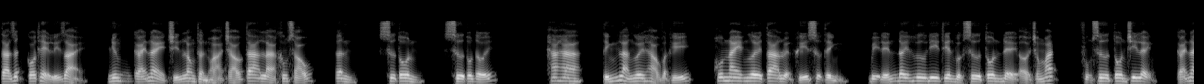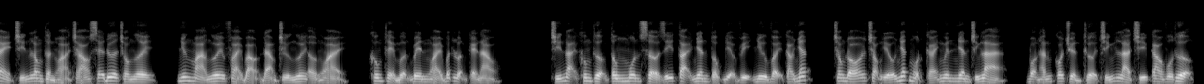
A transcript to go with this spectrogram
ta rất có thể lý giải, nhưng cái này chín long thần hỏa cháo ta là không sáu, ân, sư tôn sư tôn tới. Ha ha, tính là ngươi hảo vật khí, hôm nay ngươi ta luyện khí sự tình, bị đến đây hư đi thiên vực sư tôn để ở trong mắt, phụng sư tôn chi lệnh, cái này chín long thần hỏa cháo sẽ đưa cho ngươi, nhưng mà ngươi phải bảo đảm trừ ngươi ở ngoài, không thể mượn bên ngoài bất luận kẻ nào chín đại không thượng tông môn sở dĩ tại nhân tộc địa vị như vậy cao nhất, trong đó trọng yếu nhất một cái nguyên nhân chính là, bọn hắn có truyền thừa chính là trí cao vô thượng,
